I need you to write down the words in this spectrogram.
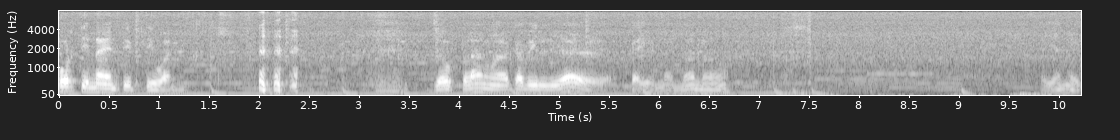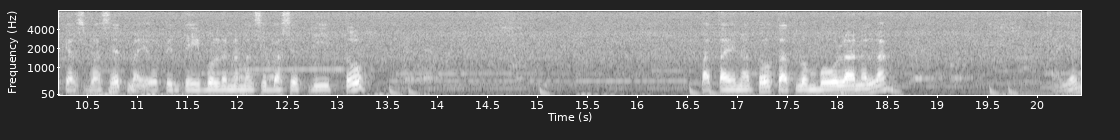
49.51. Joke lang mga kabilyar. Kayo naman, no? Ayan, here comes Baset. May open table na naman si Baset dito. Patay na to. Tatlong bola na lang. Ayan.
